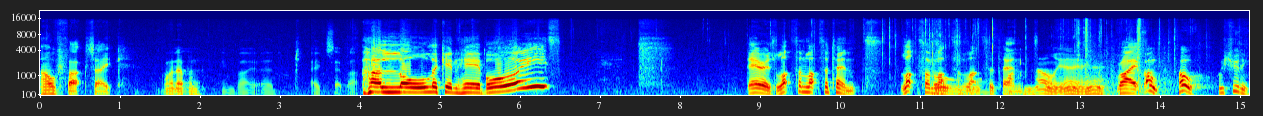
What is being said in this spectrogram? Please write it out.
Oh fuck's sake. What happened? Invited. Accept that. Hello, look in here, boys. There is lots and lots of tents. Lots and lots and Oh, lots of tents. Oh, yeah, yeah. Right, Oh, oh, who's shooting?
